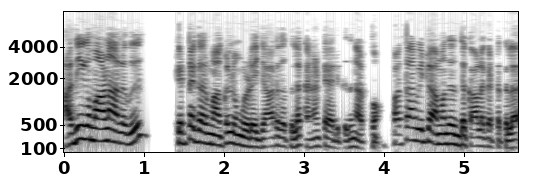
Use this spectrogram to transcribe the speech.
அதிகமான அளவு கெட்ட கர்மாக்கள் உங்களுடைய ஜாதகத்துல கனெக்ட் ஆயிருக்குதுன்னு அர்த்தம். பத்தாம் வீட்டுல அமர்ந்திருந்த காலகட்டத்துல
